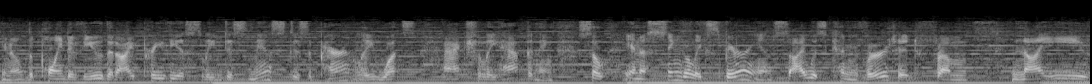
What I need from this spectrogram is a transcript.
You know, the point of view that I previously dismissed is apparently what's actually happening. So in a single experience, I was converted from naive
